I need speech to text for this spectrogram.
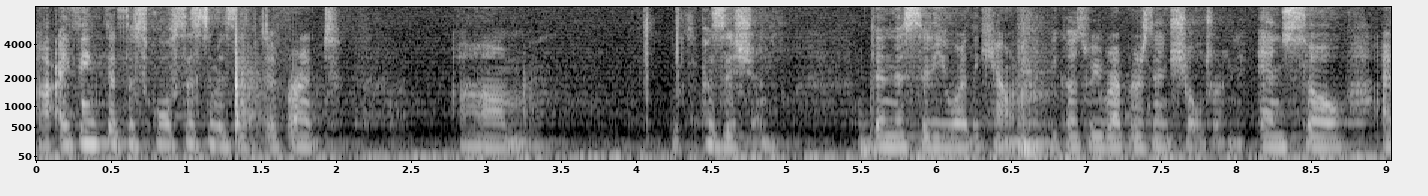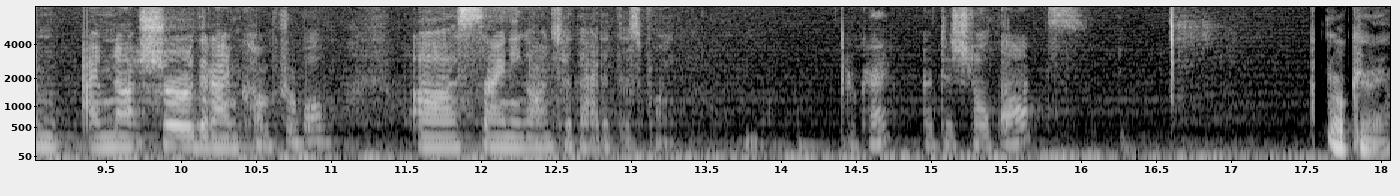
I think that the school system is a different um, position than the city or the county because we represent children. And so I'm, I'm not sure that I'm comfortable uh, signing on to that at this point. Okay, additional thoughts? Okay.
